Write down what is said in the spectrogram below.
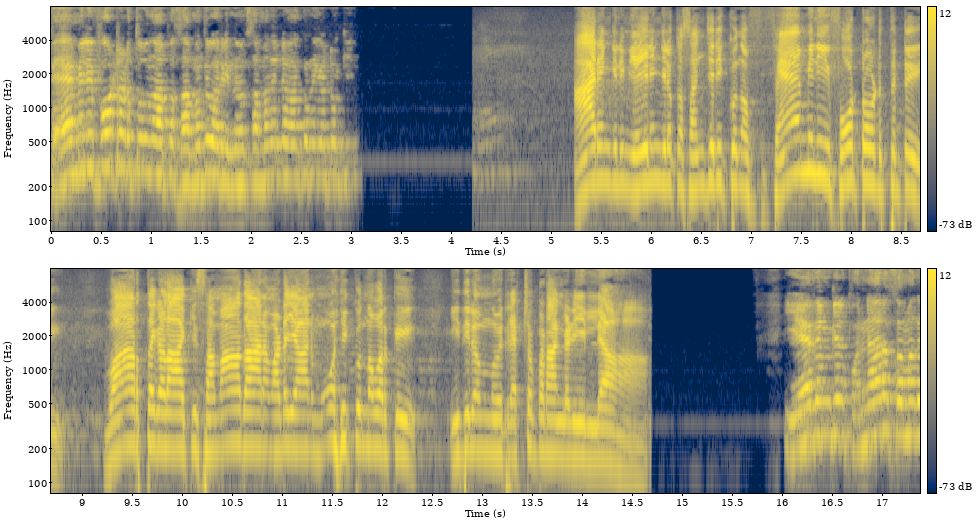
ഫാമിലി ഫോട്ടോ എടുത്തു എന്നാ അപ്പൊ സമ്മതി പറയുന്നത്. സമ്മതിന്റെ വാക്കൊന്ന് കേട്ടോക്കി. ആരെങ്കിലും ഏതെങ്കിലും ഒക്കെ സഞ്ചരിക്കുന്ന ഫാമിലി ഫോട്ടോ എടുത്തിട്ട് വാർത്തകളാക്കി സമാധാനം അടയാൻ മോഹിക്കുന്നവർക്ക് ഇതിലൊന്നും രക്ഷപ്പെടാൻ കഴിയില്ല. ഏതെങ്കിലും പൊന്നാര സമത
